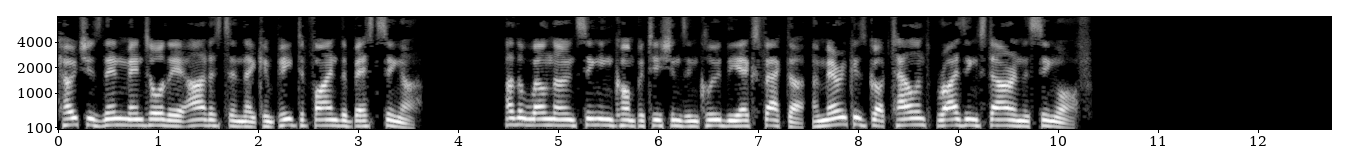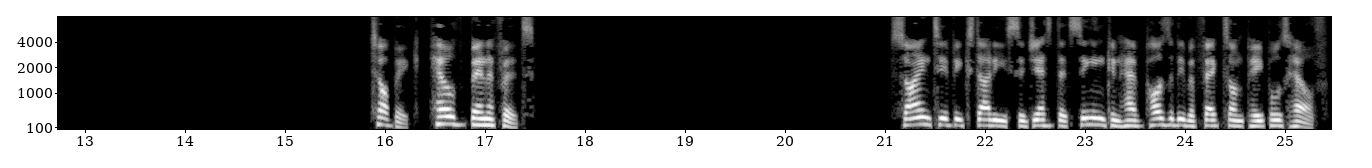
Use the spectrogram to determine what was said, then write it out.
Coaches then mentor their artists and they compete to find the best singer. Other well-known singing competitions include The X Factor, America's Got Talent, Rising Star and The Sing Off. Topic: Health benefits. Scientific studies suggest that singing can have positive effects on people's health.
